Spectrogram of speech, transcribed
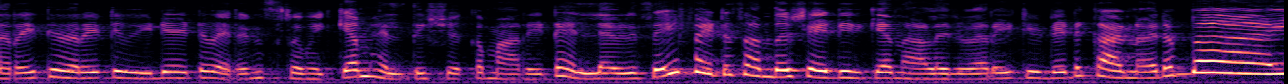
വെറൈറ്റി വെറൈറ്റി വീഡിയോ ആയിട്ട് വരാൻ ശ്രമിക്കാം. ഹെൽത്ത് ഇഷ്യൂ ഒക്കെ മാറിയിട്ട് എല്ലാവരും സേഫായിട്ട് സന്തോഷമായിട്ട് ഇരിക്കാൻ നാളെ ഒരു വെറൈറ്റി വീഡിയോ ആയിട്ട് കാണുന്നവരെ ബൈ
